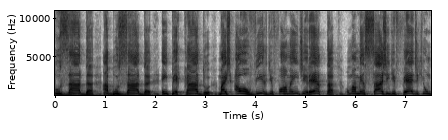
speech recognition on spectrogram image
usada, abusada em pecado, mas ao ouvir de forma indireta uma mensagem de fé de que um,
